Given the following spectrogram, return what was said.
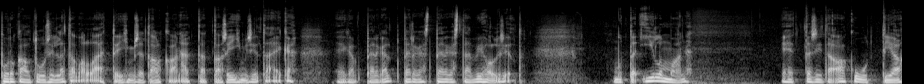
purkautuu sillä tavalla, että ihmiset alkaa näyttää taas ihmisiltä eikä, eikä pelkästään, pelkästään vihollisilta. Mutta ilman, että sitä akuuttia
